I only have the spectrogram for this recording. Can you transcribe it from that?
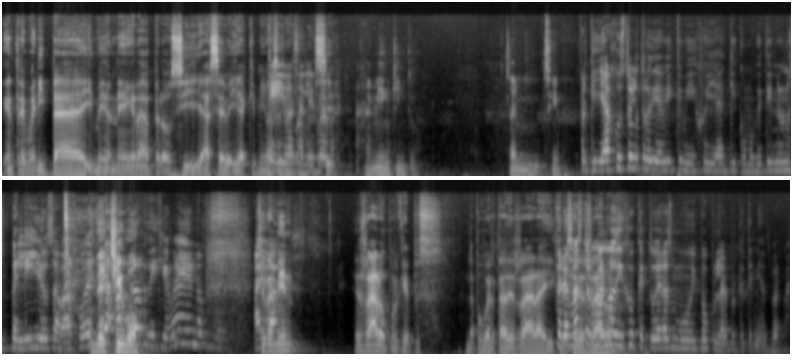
entre güerita y medio negra, pero sí ya se veía que me iba a Que salir iba a barba. salir sí. barba. Ajá. A mí en quinto. O sea, en- sí. Porque ya justo el otro día vi que mi hijo Jackie como que tiene unos pelillos abajo. De chivo. Dije, bueno, pues ahí Sí, va. también es raro porque pues la pubertad es rara y Pero además tu hermano raro. dijo que tú eras muy popular porque tenías barba.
